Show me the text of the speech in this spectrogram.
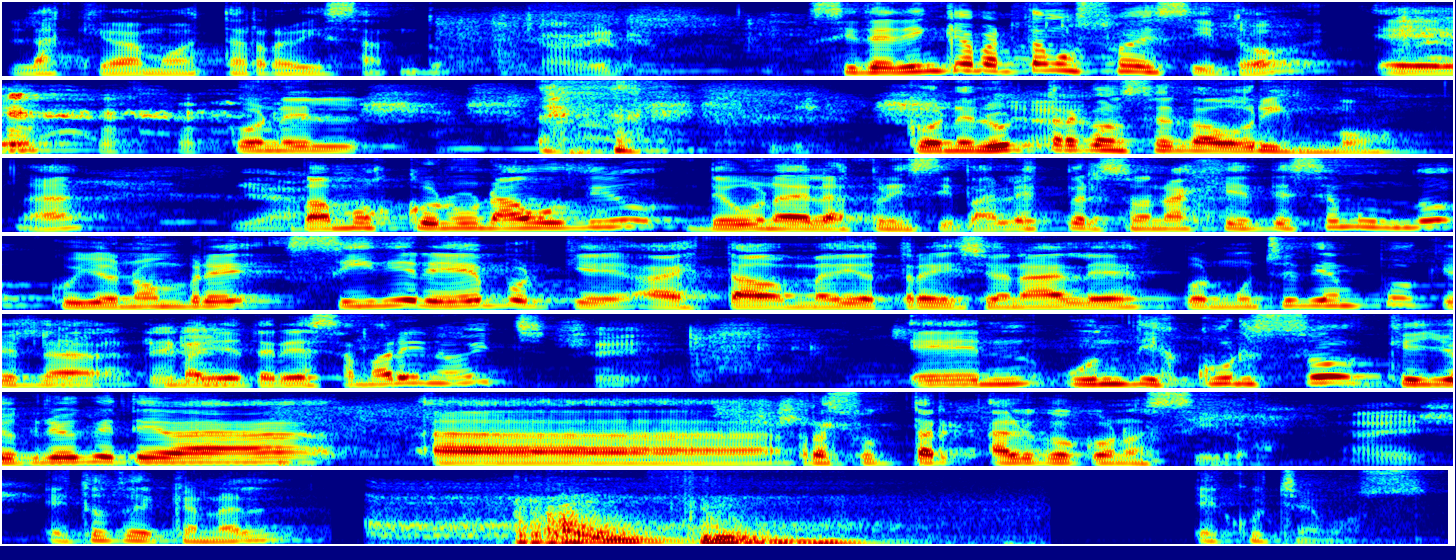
las que vamos a estar revisando. A ver. Si te que apartamos suavecito, eh, con, el, con el ultraconservadurismo. ¿ah? Vamos con un audio de una de las principales personajes de ese mundo, cuyo nombre sí diré porque ha estado en medios tradicionales por mucho tiempo, que es la, María Teresa Marinovich, en un discurso que yo creo que te va a resultar algo conocido. Esto es del canal Escuchemos.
